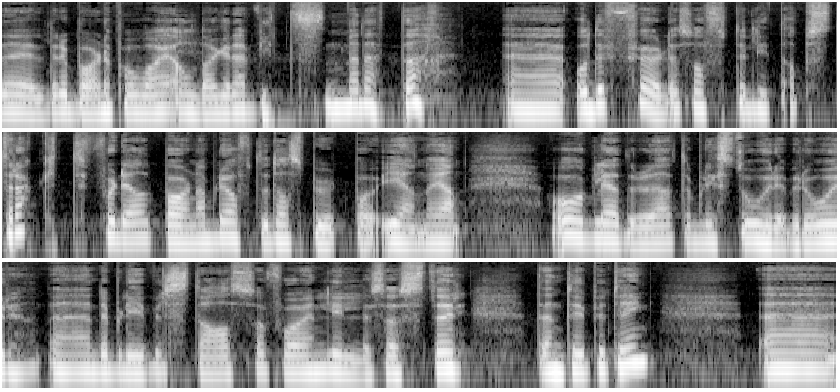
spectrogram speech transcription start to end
det eldre barnet på hva i alle dager er vitsen med dette. Eh, og det føles ofte litt abstrakt, fordi at barna blir ofte da spurt på igjen og igjen. Å, gleder du deg til å bli storebror? Eh, det blir vel stas å få en lillesøster? Den type ting. Eh,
